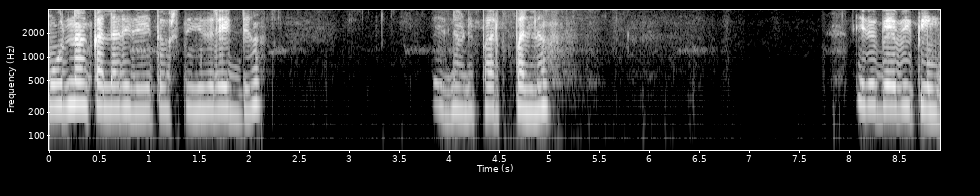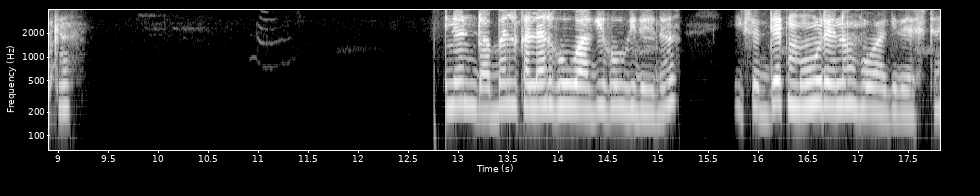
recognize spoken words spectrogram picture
ಮೂರ್ನಾಲ್ಕು ಕಲರ್ ಇದೆ ತೋರಿಸ್ತೀನಿ. ಇದು ರೆಡ್ ಇದು ನೋಡಿ ಪರ್ಪಲ್ಲು ಇದು ಬೇಬಿ ಪಿಂಕ್ ಇನ್ನೊಂದು ಡಬಲ್ ಕಲರ್ ಹೂವಾಗಿ ಹೋಗಿದೆ ಇದು. ಈಗ ಸದ್ಯಕ್ಕೆ ಮೂರೇನೋ ಹೂವಾಗಿದೆ ಅಷ್ಟೇ.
